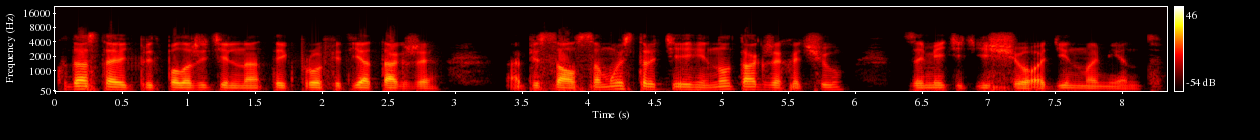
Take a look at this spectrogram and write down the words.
Куда ставить предположительно Take Profit я также описал в самой стратегии, но также хочу заметить еще один момент.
